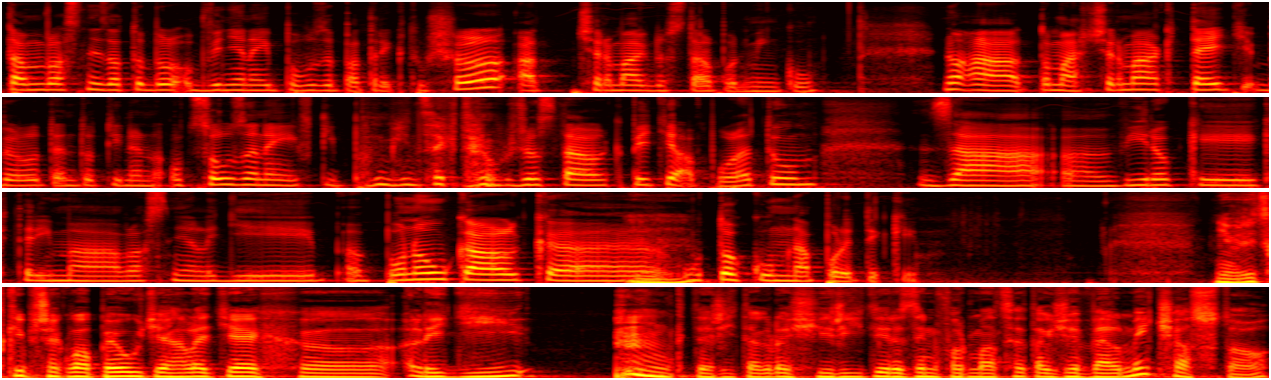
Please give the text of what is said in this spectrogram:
tam vlastně za to byl obviněný pouze Patrik Tušl a Čermák dostal podmínku. No a Tomáš Čermák teď byl tento týden odsouzený v té podmínce, kterou už dostal k pěti a půl letům, za eh, výroky, má vlastně lidi eh, ponoukal k mm-hmm. útokům na politiky. Mě vždycky překvapují těchto těch lidí, kteří takhle šíří ty dezinformace, takže velmi často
